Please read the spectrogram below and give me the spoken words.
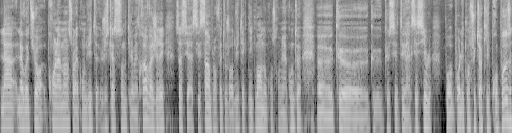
Là, la voiture prend la main sur la conduite jusqu'à 60 km/h, va gérer. Ça, c'est assez simple en fait aujourd'hui techniquement, donc on se rend bien compte euh, que, que, que c'était accessible pour pour les constructeurs qui le proposent.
